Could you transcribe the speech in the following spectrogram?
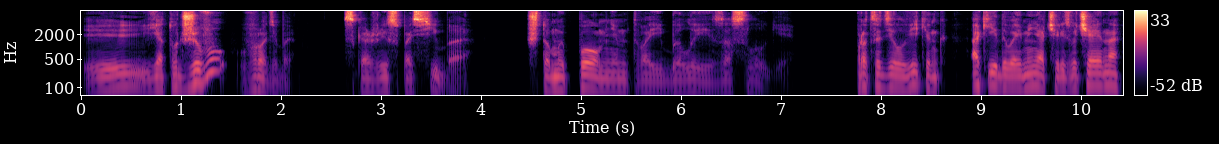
и я тут живу, вроде бы. Скажи спасибо, что мы помним твои былые заслуги. Процедил викинг, окидывая меня чрезвычайно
